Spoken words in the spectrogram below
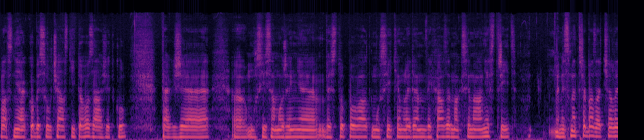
vlastně jakoby součástí toho zážitku, takže eh, musí samozřejmě vystupovat, musí těm lidem vycházet maximálně vstříc. My jsme třeba začali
